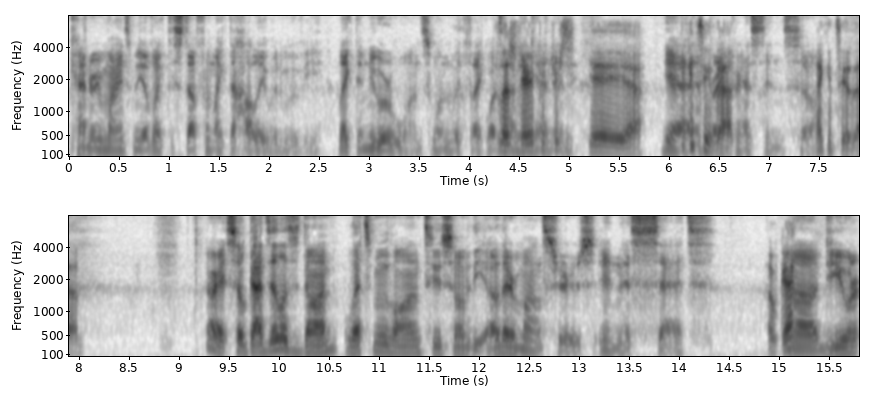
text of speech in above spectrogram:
kind of reminds me of like the stuff from like the Hollywood movie, like the newer ones, one with like what's legendary pictures. Yeah, yeah, yeah. Yeah, I can see Bryan that. Cranston. So I can see that. All right, so Godzilla's done. Let's move on to some of the other monsters in this set. Okay. Uh, do you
